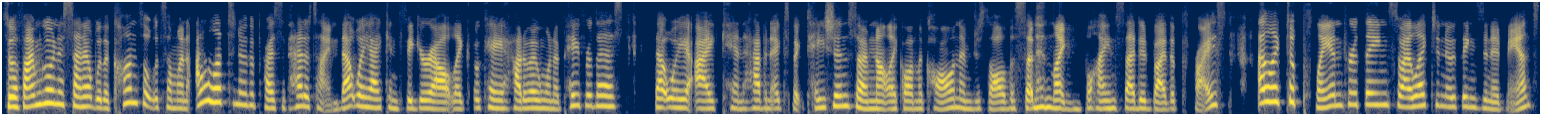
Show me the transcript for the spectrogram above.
So if I'm going to sign up with a consult with someone, I love to know the price ahead of time. That way I can figure out like, okay, how do I want to pay for this? That way I can have an expectation. So I'm not like on the call and I'm just all of a sudden like blindsided by the price. I like to plan for things. So I like to know things in advance.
